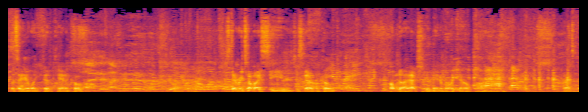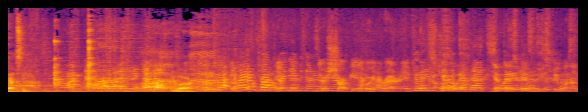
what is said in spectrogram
What's that? Your like fifth can of Coke? Just every time I see you, you just got a Coke. I'm not actually a man of Marino. That's Pepsi. You are. I I a. You to be one on.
